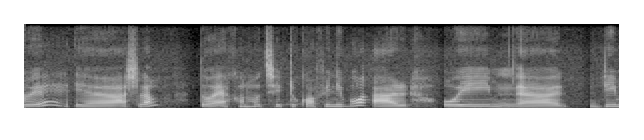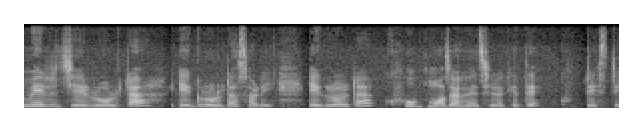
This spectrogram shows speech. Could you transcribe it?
হয়ে আসলাম। তো এখন হচ্ছে একটু কফি নিব। আর ওই ডিমের যে রোলটা এগ রোলটা সরি এগ রোলটা খুব মজা হয়েছিল খেতে, খুব টেস্টি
